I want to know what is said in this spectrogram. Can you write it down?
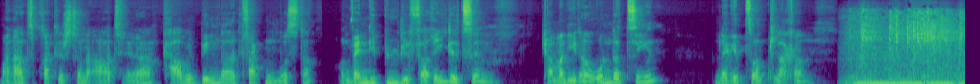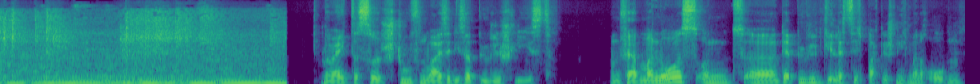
Man hat praktisch so eine Art ja, Kabelbinder-Zackenmuster. Und wenn die Bügel verriegelt sind, kann man die dann runterziehen und da gibt es so ein Klackern. Man merkt, dass so stufenweise dieser Bügel schließt. Dann fährt man los und äh, der Bügel lässt sich praktisch nicht mehr nach oben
